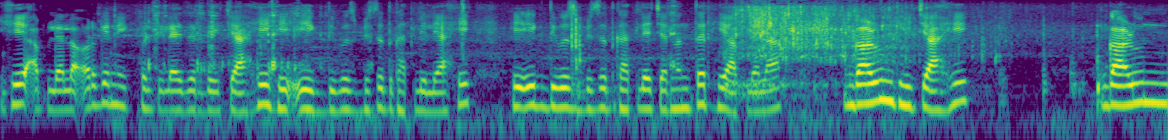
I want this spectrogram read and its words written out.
हे आपल्याला ऑर्गॅनिक फर्टिलायझर द्यायचे आहे. हे एक दिवस भिजत घातलेले आहे. हे एक दिवस भिजत घातल्याच्या नंतर हे आपल्याला गाळून घ्यायचे आहे. गाळून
